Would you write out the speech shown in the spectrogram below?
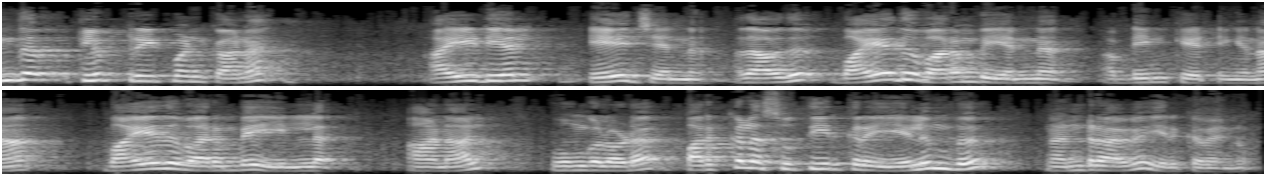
இந்த கிளிப் ட்ரீட்மெண்ட்கான ஐடியல் ஏஜ் என்ன? அதாவது வயது வரம்பு என்ன? அப்படின்னு கேட்டிங்கன்னா வயது வரம்பே இல்லை. ஆனால் உங்களோட பற்களை சுற்றி இருக்கிற எலும்பு நன்றாக இருக்க வேண்டும்.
